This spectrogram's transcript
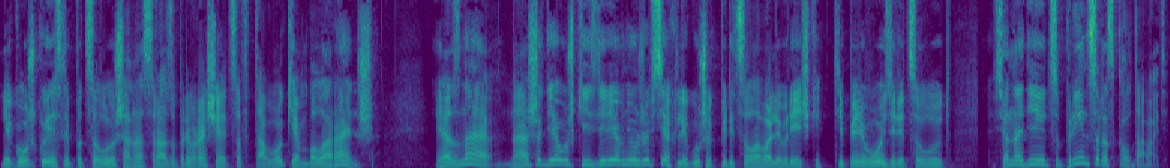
«Лягушку, если поцелуешь, она сразу превращается в того, кем была раньше. Я знаю, наши девушки из деревни уже всех лягушек перецеловали в речке, теперь в озере целуют. Все надеются принца расколдовать».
